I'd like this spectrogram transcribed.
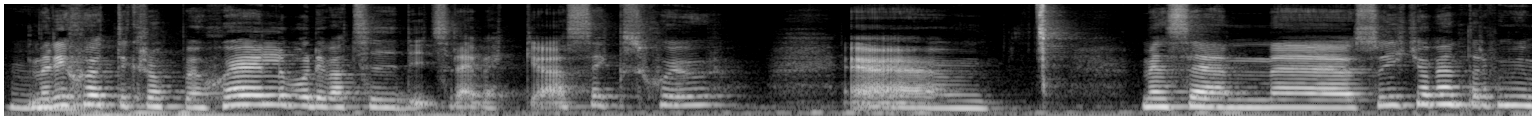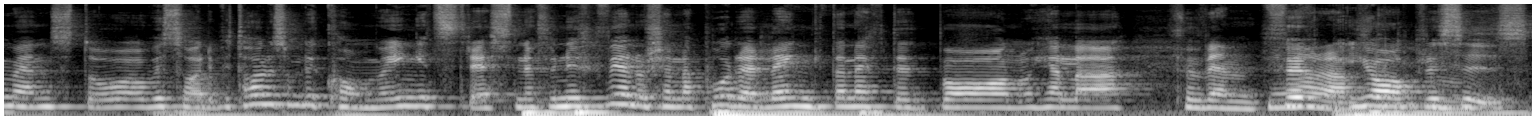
Men det skötte kroppen själv och det var tidigt, sådär i vecka 6-7. Ehm, men sen eh, så gick jag och väntade på min mens då och vi sa det, vi tar det som det kommer, inget stress nu för nu fick vi ändå känna på det, längtan efter ett barn och hela Förväntningar för, alltså. ja, precis.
